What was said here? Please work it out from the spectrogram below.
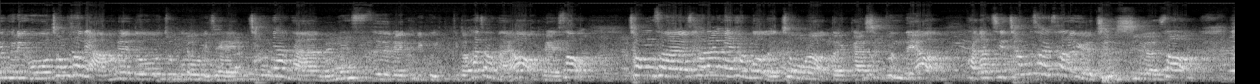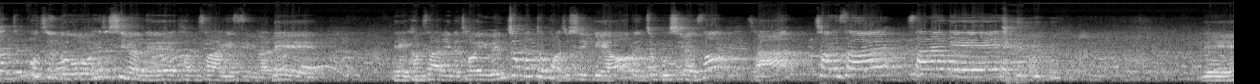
저희 그리고 청설이 아무래도 조금 이제 청량한 로맨스를 그리고 있기도 하잖아요 그래서 어떨까 싶은데요. 다 같이 청설 사랑을 외쳐주시면서 하트 포즈도 해주시면 감사하겠습니다. 네. 네, 감사합니다. 저희 왼쪽부터 봐주실게요. 왼쪽 보시면서. 자, 청설, 사랑해. 네.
